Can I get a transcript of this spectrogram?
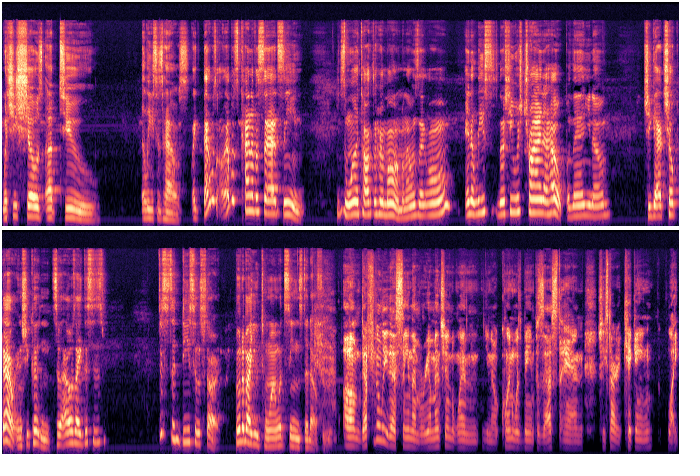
When she shows up to Elise's house. Like that was that was kind of a sad scene. She just wanted to talk to her mom and I was like, "Oh, and at least you know, she was trying to help, but then you know she got choked out and she couldn't. So I was like, this is this is a decent start. But what about you, Tuan? What scene stood out for you? Um, definitely that scene that Maria mentioned when you know Quinn was being possessed and she started kicking like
